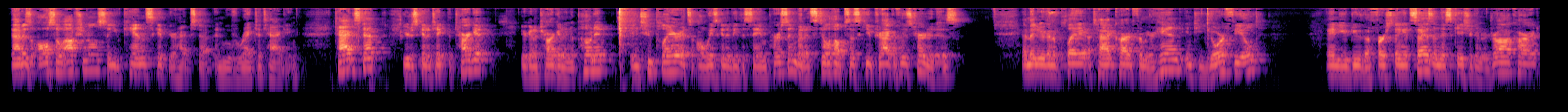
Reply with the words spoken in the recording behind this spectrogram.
That is also optional, so you can skip your hype step and move right to tagging. Tag step, you're just going to take the target. You're going to target an opponent. In two player, it's always going to be the same person, but it still helps us keep track of whose turn it is. And then you're going to play a tag card from your hand into your field and you do the first thing it says. In this case, you're gonna draw a card.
